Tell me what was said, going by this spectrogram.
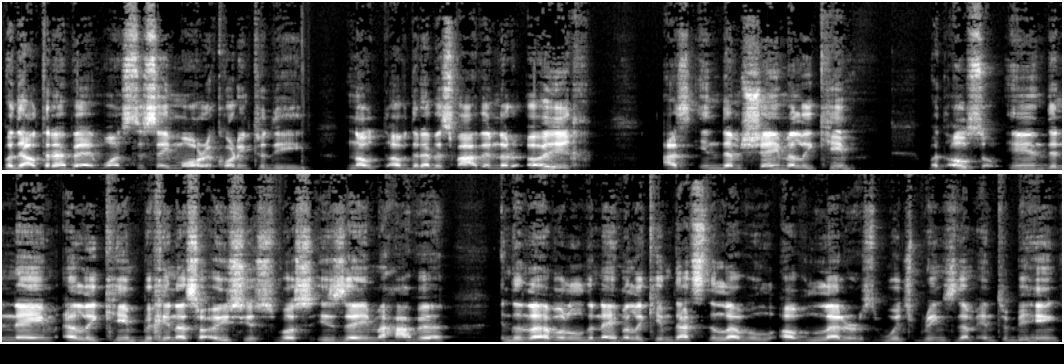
But the Alter Rebbe wants to say more, according to the note of the Rebbe's father, Nor oich as in them Shem Elikim, but also in the name Elikim, Bechinas Ha'oisius, Vos Izei Mahave, in the level, the name Elikim, that's the level of letters which brings them into being.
